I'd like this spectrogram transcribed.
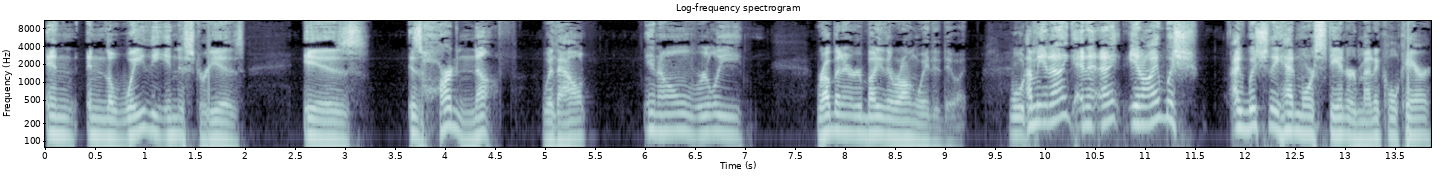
and in the way the industry is is is hard enough without you know really rubbing everybody the wrong way to do it. Well, I mean, I and I you know I wish I wish they had more standard medical care.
